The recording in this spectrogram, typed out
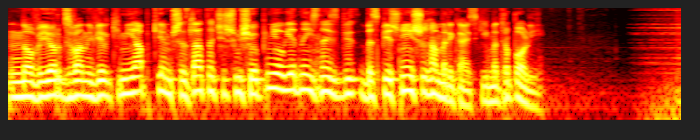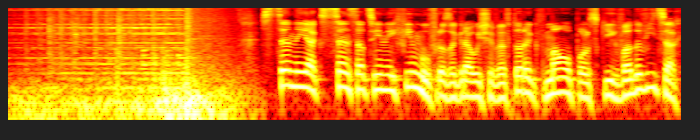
Nowy Jork, zwany Wielkim Jabłkiem, przez lata cieszył się opinią jednej z najbezpieczniejszych amerykańskich metropolii. Sceny jak z sensacyjnych filmów rozegrały się we wtorek w małopolskich Wadowicach.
